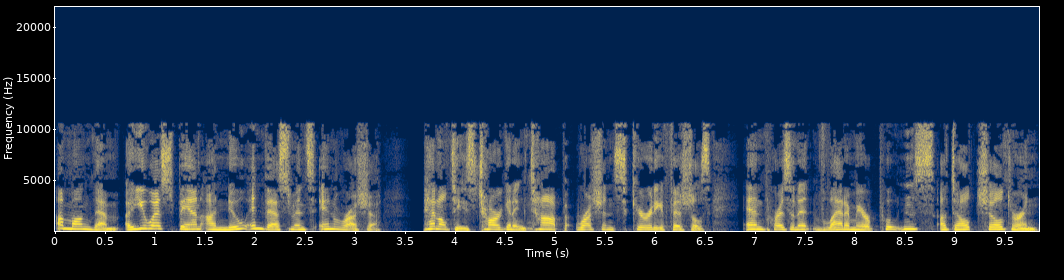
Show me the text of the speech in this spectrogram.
Among them, a U.S. ban on new investments in Russia, penalties targeting top Russian security officials, and President Vladimir Putin's adult children.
